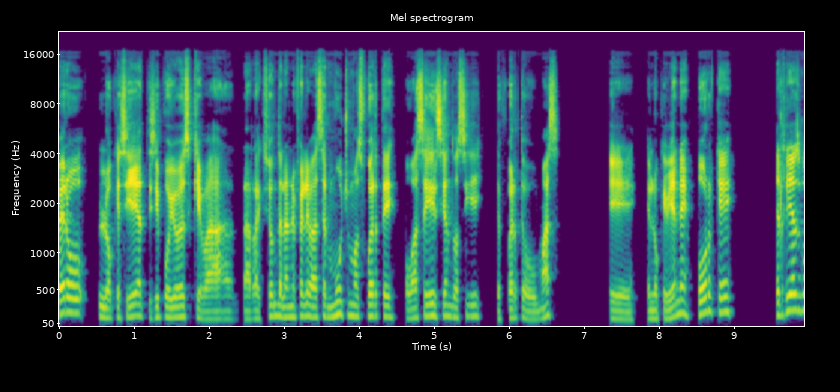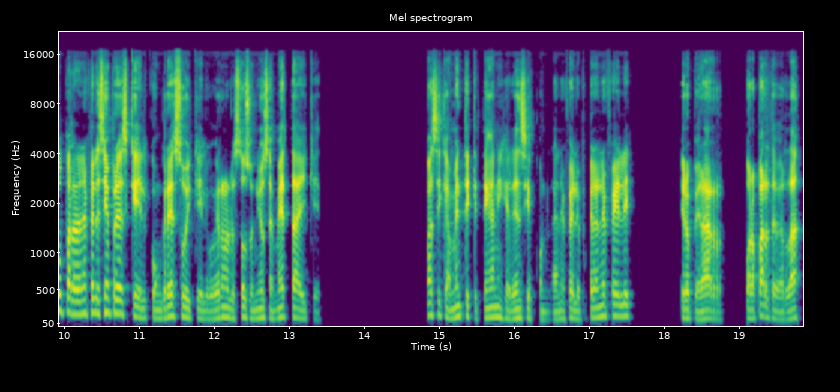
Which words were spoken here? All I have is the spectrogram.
Pero lo que sí anticipo yo es que va, la reacción de la NFL va a ser mucho más fuerte o va a seguir siendo así de fuerte o más eh, en lo que viene, porque el riesgo para la NFL siempre es que el Congreso y que el gobierno de los Estados Unidos se meta y que básicamente que tengan injerencia con la NFL, porque la NFL quiere operar por aparte, ¿verdad?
